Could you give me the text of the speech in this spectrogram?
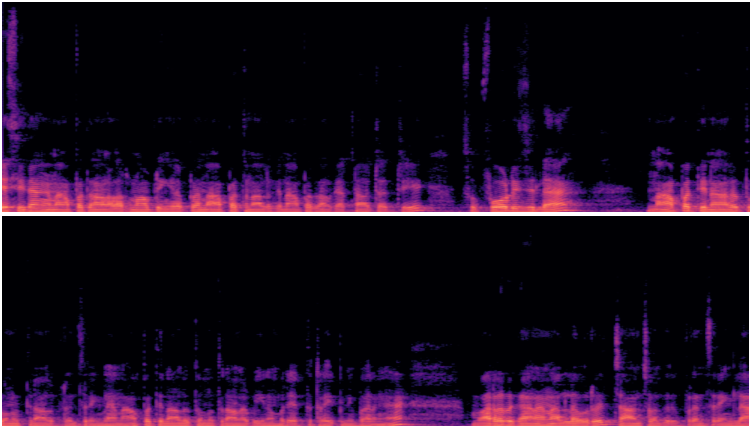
ஏசி தான் அங்கே நாற்பத்தி நாலு வரணும். அப்படிங்கிறப்ப நாற்பத்தி நாலுக்கு நாற்பத்தி நாலு கரெக்டாக வச்சாச்சு. ஸோ ஃபோர் டிஜிட்டில் நாற்பத்தி நாலு தொண்ணூற்றி நாலு ஃப்ரெண்ட்ஸ் சரிங்களா? நாற்பத்தி நாலு தொண்ணூற்றி நாலு அப்படிங்கிற மாதிரி எடுத்து ட்ரை பண்ணி பாருங்கள் வர்றதுக்கான நல்ல ஒரு சான்ஸ் வந்துருக்கு ஃப்ரெண்ட்ஸ் சரிங்களா?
